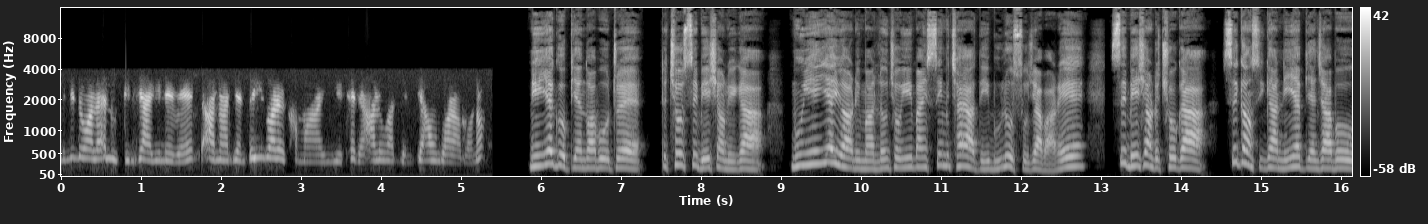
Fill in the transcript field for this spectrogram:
မိနစ်တော့လည်းအဲ့လိုတင်ပြရင်းနဲ့ပဲအာနာပြန်သိမ်းသွားတဲ့ခမာကြီးထက်တဲ့အားလုံးကပြန်ပြောင်းသွားတာပေါ့နော်နေရက်ကိုပြန်သွားဖို့အတွက်တချို့စစ်ဘေးရှောင်တွေကမူရင်ရက်ရွာတွေမှာလုံခြုံရေးပိုင်းစိတ်မချရသေးဘူးလို့ဆိုကြပါတယ်စစ်ဘေးရှောင်တချို့က စစ်ကောင်စီကနေရပြန်ကြဖို့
